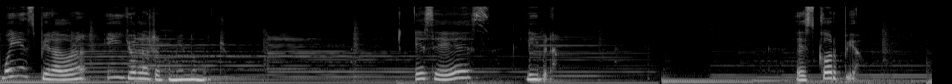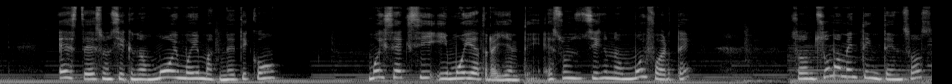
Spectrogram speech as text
muy inspiradora y yo la recomiendo mucho. Ese es Libra. Escorpio. Este es un signo muy muy magnético, muy sexy y muy atrayente. Es un signo muy fuerte. Son sumamente intensos,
